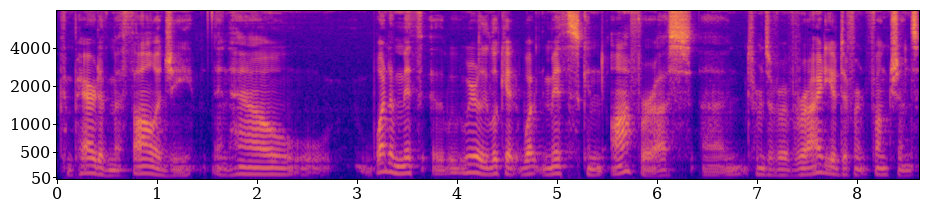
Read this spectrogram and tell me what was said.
comparative mythology and how what a myth, we really look at what myths can offer us uh, in terms of a variety of different functions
